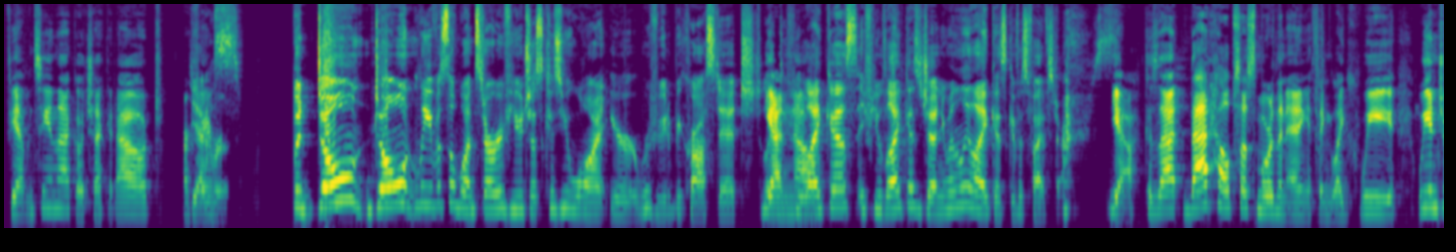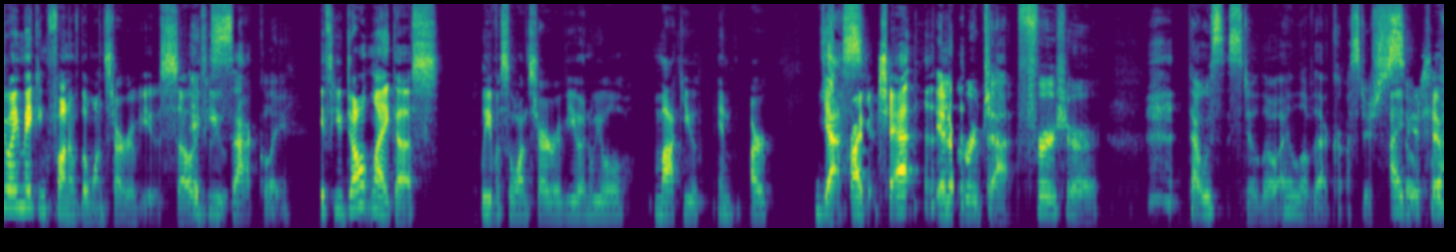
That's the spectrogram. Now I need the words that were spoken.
If you haven't seen that, go check it out. Our favorite. But don't don't leave us a one star review just because you want your review to be cross stitched. Like, Yeah, if no. you like us, if you like us, genuinely like us, give us five stars. Yeah, because that that helps us more than anything. Like we we enjoy making fun of the one star reviews. So if you exactly. if you don't like us, leave us a one star review and we will mock you in our Yes. private chat. in our group chat for sure. That was still though. I love that cross. I so do too.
